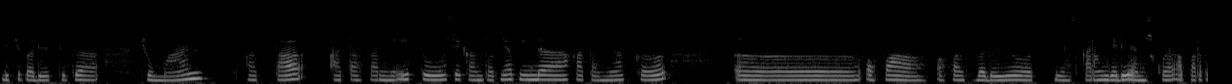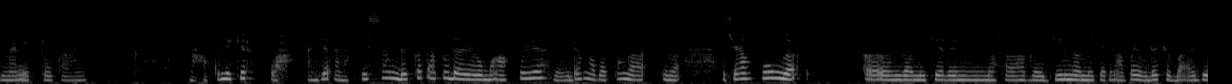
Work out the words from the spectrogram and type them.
di Cipaduyut juga. Cuman kata atasannya itu si kantornya pindah katanya ke uh, oval oval Cibaduyut yang sekarang jadi M Square apartemen itu kan nah aku mikir wah anjir enak pisan deket atau dari rumah aku ya. Ya udah nggak apa-apa nggak nggak maksudnya aku nggak eh, nggak uh, mikirin masalah gaji nggak mikirin apa ya udah coba aja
